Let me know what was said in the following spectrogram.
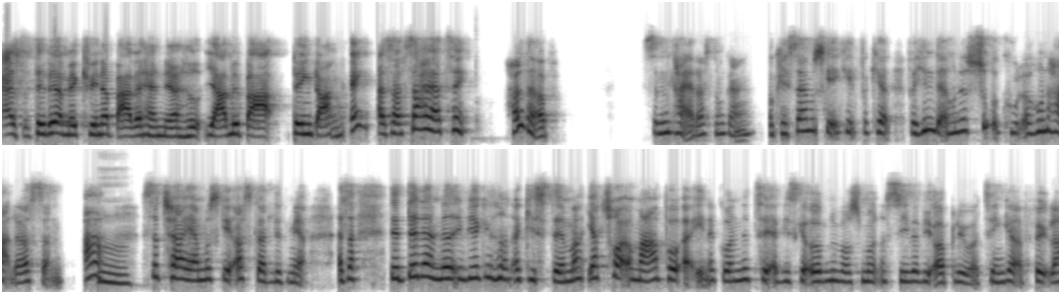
altså det der med, kvinder bare vil have nærhed, jeg vil bare ding dang, ikke? Altså, så har jeg tænkt, hold da op, sådan har jeg det også nogle gange. Okay, så er jeg måske ikke helt forkert, for hende der, hun er super cool, og hun har det også sådan. Ah, mm. så tør jeg måske også godt lidt mere. Altså, det er det der med i virkeligheden at give stemmer. Jeg tror jo meget på, at en af grundene til, at vi skal åbne vores mund og sige, hvad vi oplever, tænker og føler,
